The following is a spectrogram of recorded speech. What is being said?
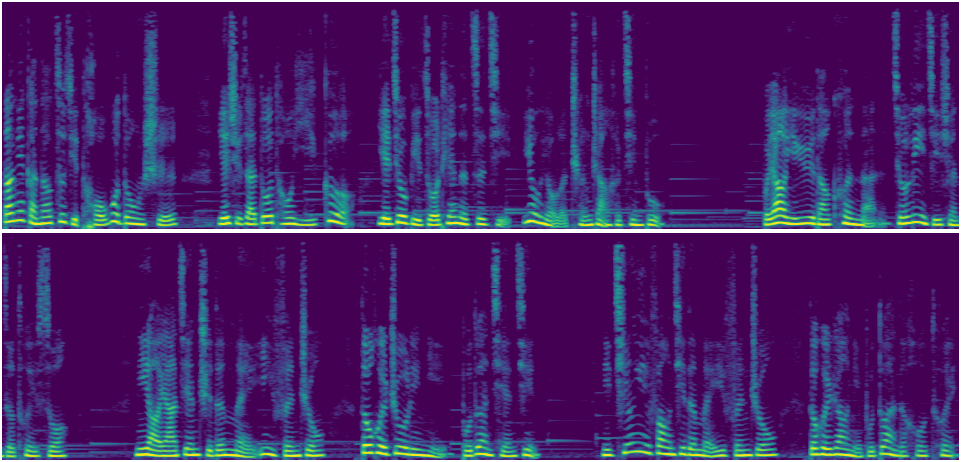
当你感到自己投不动时，也许再多投一个。也就比昨天的自己又有了成长和进步。不要一遇到困难就立即选择退缩，你咬牙坚持的每一分钟都会助力你不断前进，你轻易放弃的每一分钟都会让你不断的后退。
